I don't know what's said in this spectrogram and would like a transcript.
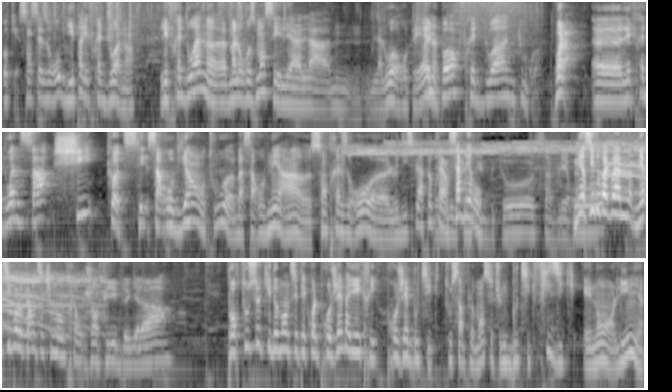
Ok, 116 euros. Oubliez pas les frais de douane. hein. Les frais de douane, euh, malheureusement, c'est la, la, la loi Frais de européenne. port, frais de douane, tout quoi. Voilà. Euh, les frais de douane, ça chicote. Ça revient en tout, euh, bah, ça revenait à euh, 113 euros euh, le display à peu près. Un sablero. Buto, Sablero. Merci Doubacman, merci pour le 47 mon frérot. Jean-Philippe de Galard. Pour tous ceux qui demandent c'était quoi le projet, bah, il y a écrit projet boutique. Tout simplement, c'est une boutique physique et non en ligne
